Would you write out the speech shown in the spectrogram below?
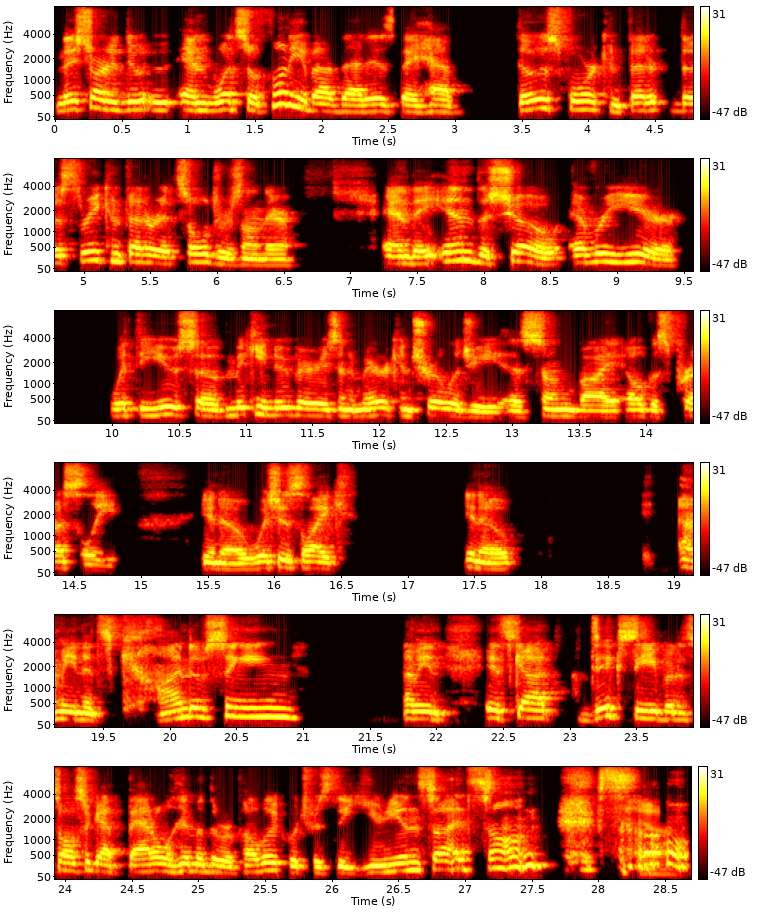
And they started doing. And what's so funny about that is they have those four Confederate, those three Confederate soldiers on there, and they end the show every year with the use of Mickey Newbury's An American Trilogy as sung by Elvis Presley. You know, which is like, you know, I mean, it's kind of singing. I mean, it's got Dixie, but it's also got Battle Hymn of the Republic, which was the Union side song. So,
